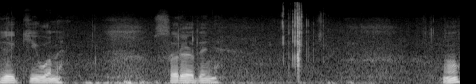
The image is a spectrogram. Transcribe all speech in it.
Які вони всередині. Ну.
